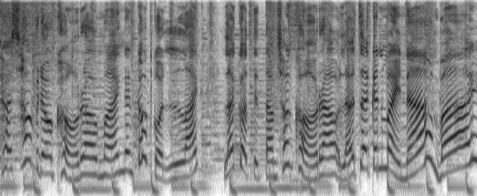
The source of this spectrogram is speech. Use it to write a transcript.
ถ้าชอบวิดีโอของเราไหมงั้นก็กดไลค์และกดติดตามช่องของเราแล้วเจอกันใหม่นะบาย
